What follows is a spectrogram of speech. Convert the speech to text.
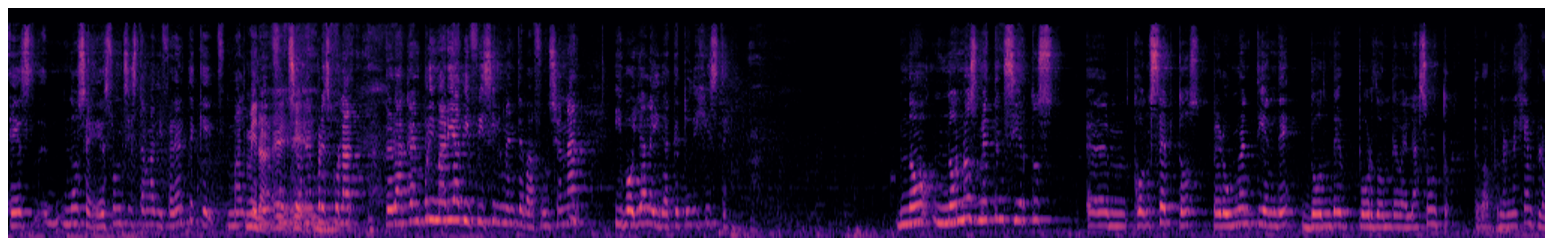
es, no sé, es un sistema diferente que mal que bien eh, funciona eh, en preescolar, pero acá en primaria difícilmente va a funcionar. Y voy a la idea que tú dijiste. No, no nos meten ciertos em, conceptos, pero uno entiende dónde, por dónde va el asunto. Te voy a poner un ejemplo.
